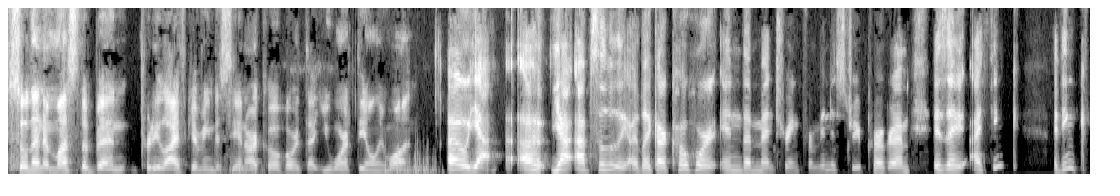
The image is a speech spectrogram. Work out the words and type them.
So then it must have been pretty life giving to see in our cohort that you weren't the only one. oh yeah uh, yeah absolutely like our cohort in the mentoring for ministry program is a i think i think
